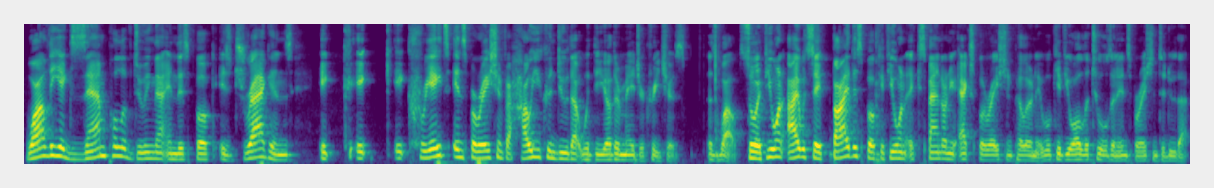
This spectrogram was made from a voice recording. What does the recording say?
while the example of doing that in this book is dragons, it it it creates inspiration for how you can do that with the other major creatures as well. So if you want I would say buy this book if you want to expand on your exploration pillar and it will give you all the tools and inspiration to do that.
